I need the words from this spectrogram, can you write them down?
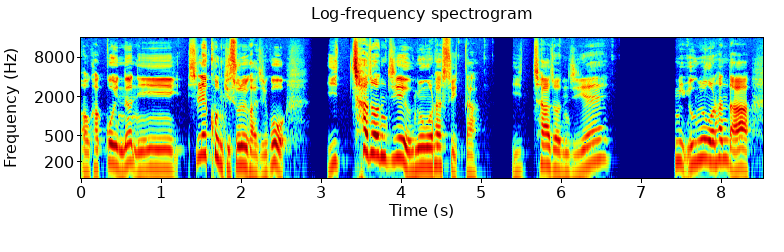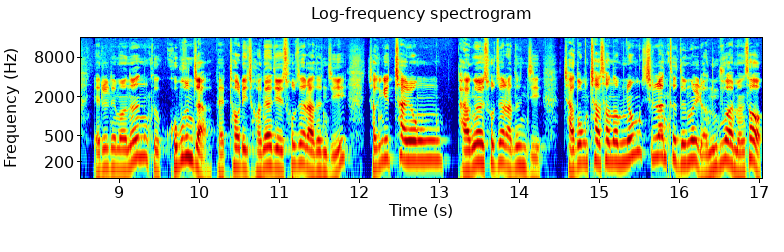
어, 갖고 있는 이 실리콘 기술을 가지고 2차 전지에 응용을 할 수 있다. 2차 전지에 응용을 한다. 예를 들면은 그 고분자 배터리 전해질 소재라든지 전기차용 방열 소재라든지 자동차 산업용 실란트 등을 연구하면서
